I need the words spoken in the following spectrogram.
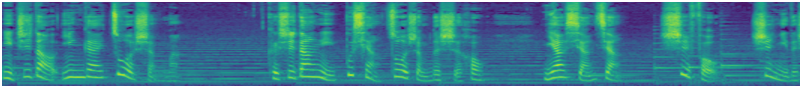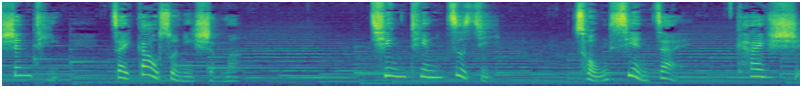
你知道应该做什么。可是，当你不想做什么的时候，你要想想，是否是你的身体在告诉你什么？倾听自己，从现在开始。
